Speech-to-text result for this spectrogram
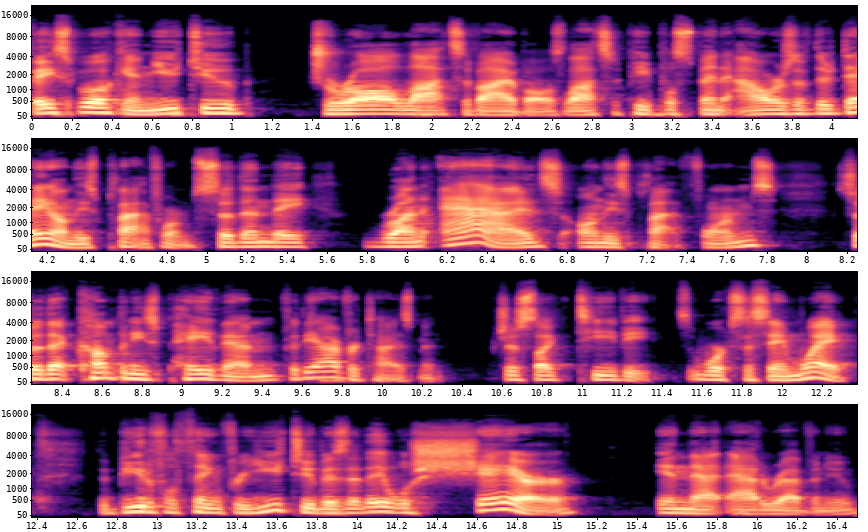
Facebook and YouTube draw lots of eyeballs. Lots of people spend hours of their day on these platforms. So then they run ads on these platforms so that companies pay them for the advertisement, just like TV. It works the same way. The beautiful thing for YouTube is that they will share in that ad revenue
